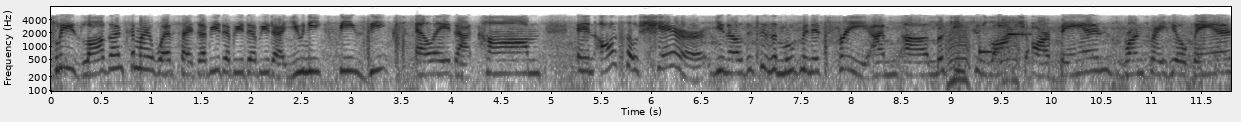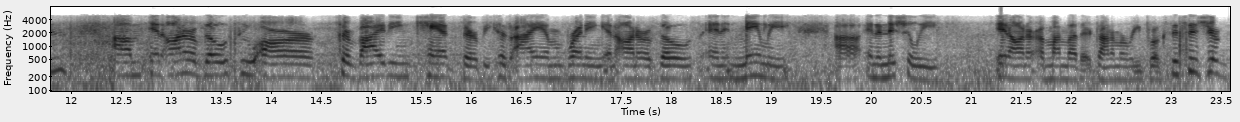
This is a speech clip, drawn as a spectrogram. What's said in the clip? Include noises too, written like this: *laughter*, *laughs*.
please log on to my website, www.uniquephysiquesla.com, and also share. You know, this is a movement, it's free. I'm uh, looking to launch our bands, Run, Pray, Heal bands, um, in honor of those who are surviving cancer because I am running in honor of those and mainly uh, and initially in honor of my mother, Donna Marie Brooks. This is your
